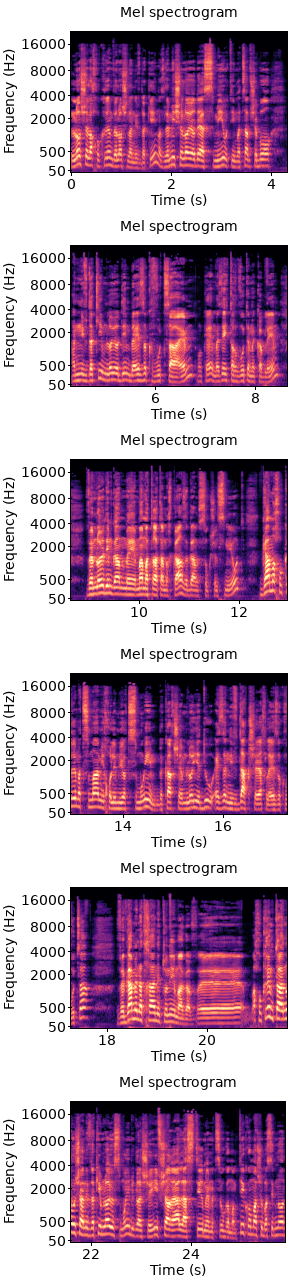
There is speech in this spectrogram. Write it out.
לא של החוקרים ולא של הנבדקים אז למי שלא יודע סמיות היא מצב שבו הנבדקים לא יודעים באיזו קבוצה הם, אוקיי? מאיזה התערבות הם מקבלים והם לא יודעים גם אה, מה מטרת המחקר, זה גם סוג של סמיות. גם החוקרים עצמם יכולים להיות סמויים בכך שהם לא ידעו איזה נבדק שייך לאיזו קבוצה, וגם מנתחי הנתונים אגב. אה, החוקרים טענו שהנבדקים לא היו סמויים בגלל שאי אפשר היה להסתיר מהם את סוג הממתיק או משהו בסגנון.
